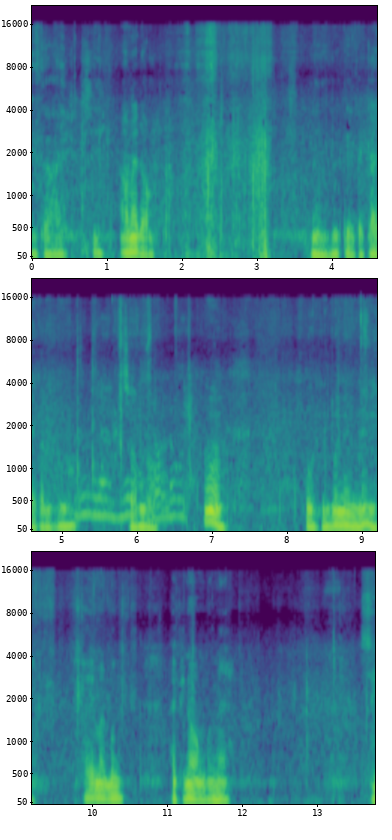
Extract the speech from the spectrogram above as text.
you guys see เอาไหมดองนี่มันเกิดใกล้ๆกันอืมสองดอกสองดอกเลยอืม โอ้ยมันบนหนึ่งนี่ใช้มาเบึงให้พี่น้องเบึงนะสี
